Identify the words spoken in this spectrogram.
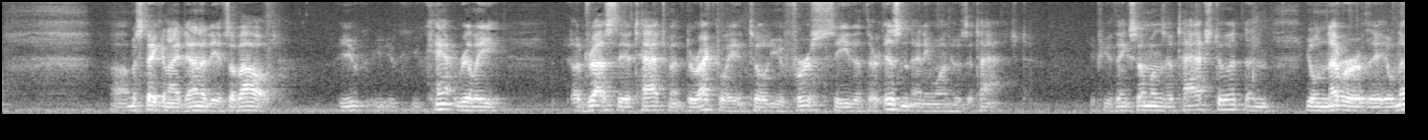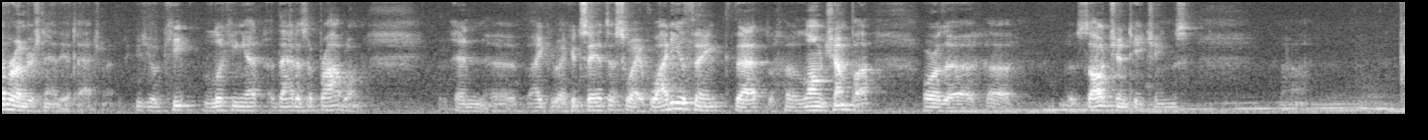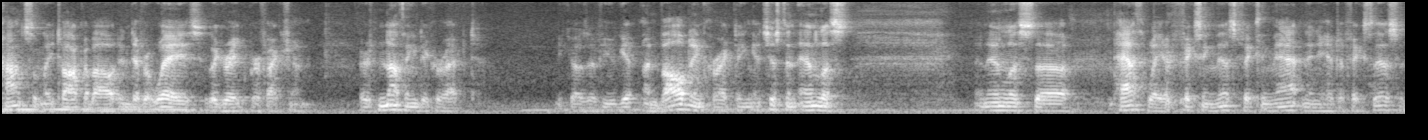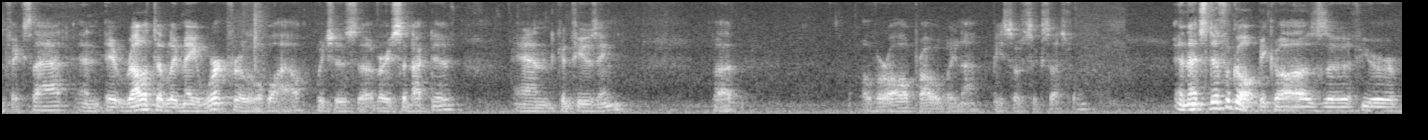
uh, mistaken identity is about. You, you you can't really address the attachment directly until you first see that there isn't anyone who's attached. If you think someone's attached to it, then you'll never you'll never understand the attachment because you'll keep looking at that as a problem. And uh, I, I, could say it this way: Why do you think that uh, Longchenpa or the, uh, the teachings uh, constantly talk about in different ways the great perfection? There's nothing to correct because if you get involved in correcting, it's just an endless, an endless uh, pathway of fixing this, fixing that, and then you have to fix this and fix that, and it relatively may work for a little while, which is uh, very seductive and confusing, but overall probably not be so successful. And that's difficult because uh, if you're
